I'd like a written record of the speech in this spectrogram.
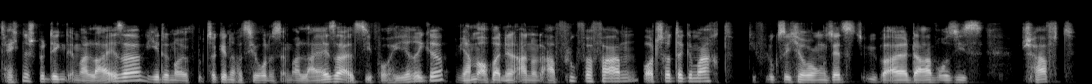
technisch bedingt immer leiser. Jede neue Flugzeuggeneration ist immer leiser als die vorherige. Wir haben auch bei den An- und Abflugverfahren Fortschritte gemacht. Die Flugsicherung setzt überall da, wo sie es schafft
